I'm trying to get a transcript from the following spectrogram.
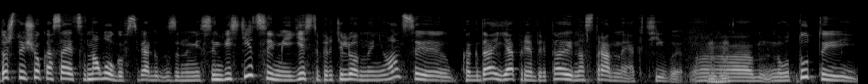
То, что еще касается налогов, связанными с инвестициями, есть определенные нюансы, когда я приобретаю иностранные активы. Э, ну, Вот тут и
